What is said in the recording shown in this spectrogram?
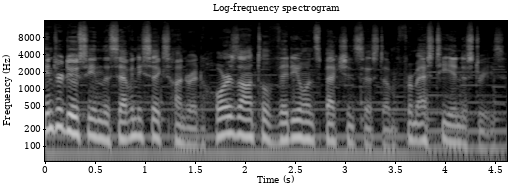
Introducing the 7600 Horizontal Video Inspection System from ST Industries.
